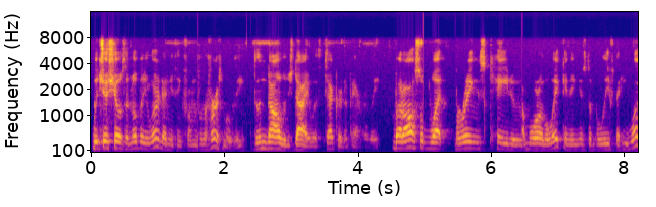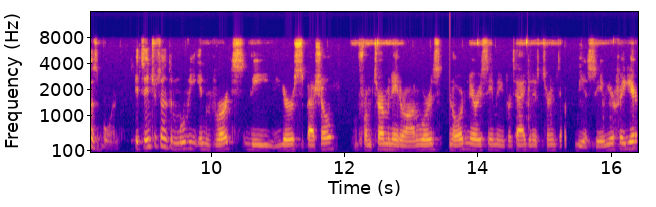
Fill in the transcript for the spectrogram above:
Which just shows that nobody learned anything from, from the first movie. The knowledge died with Deckard, apparently. But also, what brings Kay to a moral awakening is the belief that he was born. It's interesting that the movie inverts the You're Special from Terminator onwards, an ordinary seeming protagonist turns out to be a savior figure,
